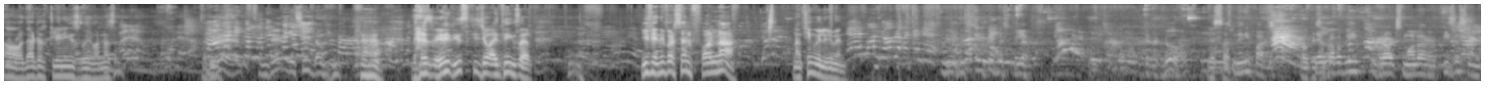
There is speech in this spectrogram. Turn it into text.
Oh, that is cleaning is going on, no, sir? From there, you see down. that is very risky job, I think, sir. If any person fall, na, nothing will remain. You this, look at this pillar. Okay, the door. Yes, sir. Many parts. Okay, they sir. probably brought smaller pieces and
